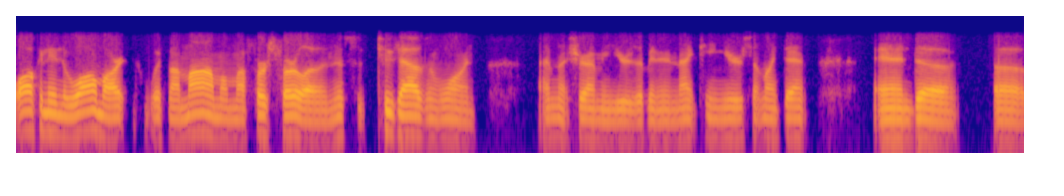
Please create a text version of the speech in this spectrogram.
walking into Walmart with my mom on my first furlough, and this is 2001. I'm not sure how many years I've been in, 19 years, something like that. And uh, uh,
